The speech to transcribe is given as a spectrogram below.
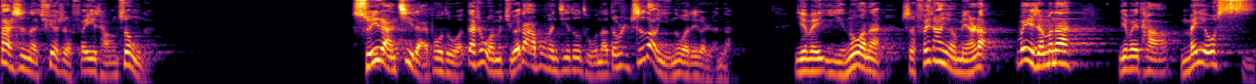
但是呢却是非常重的。虽然记载不多，但是我们绝大部分基督徒呢都是知道以诺这个人的，因为以诺呢是非常有名的。为什么呢？因为他没有死，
